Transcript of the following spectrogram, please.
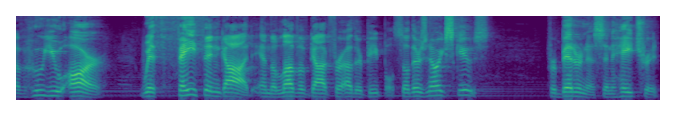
of who you are with faith in God and the love of God for other people. So there's no excuse for bitterness and hatred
